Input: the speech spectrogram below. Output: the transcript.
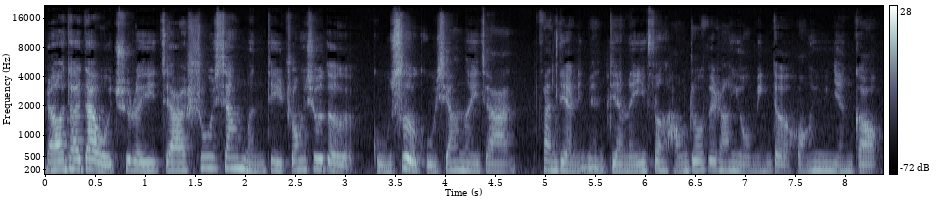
然后他带我去了一家书香门第、装修的古色古香的一家饭店里面，点了一份杭州非常有名的黄鱼年糕，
